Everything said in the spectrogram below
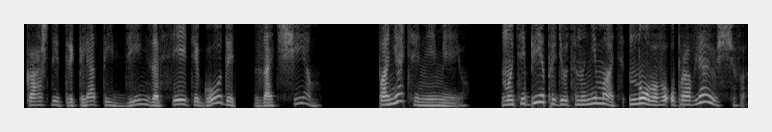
каждый треклятый день за все эти годы? Зачем? Понятия не имею. Но тебе придется нанимать нового управляющего,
